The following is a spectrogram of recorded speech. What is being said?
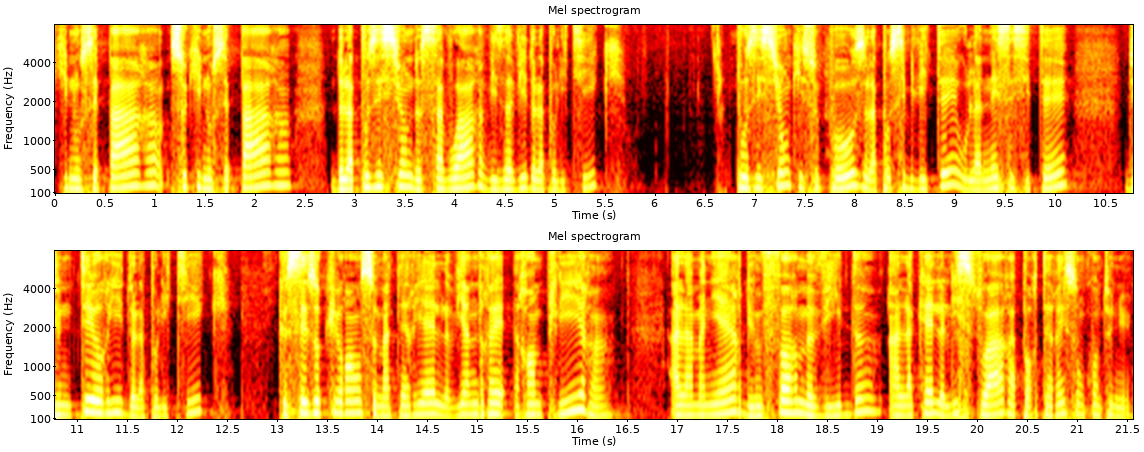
qui nous sépare, ce qui nous sépare de la position de savoir vis-à-vis -vis de la politique, position qui suppose la possibilité ou la nécessité d'une théorie de la politique que ces occurrences matérielles viendraient remplir à la manière d'une forme vide à laquelle l'histoire apporterait son contenu.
